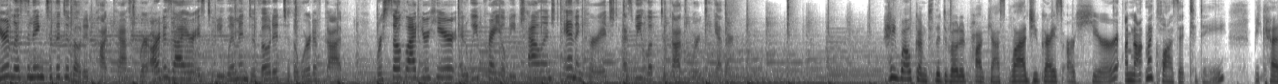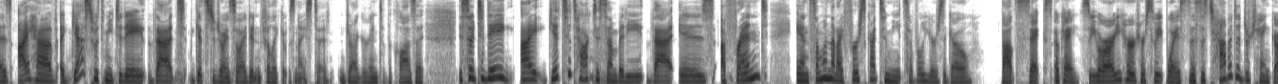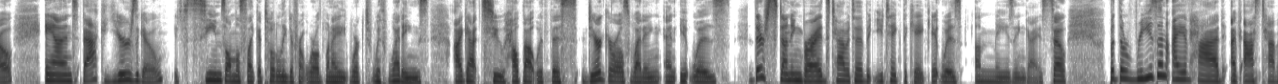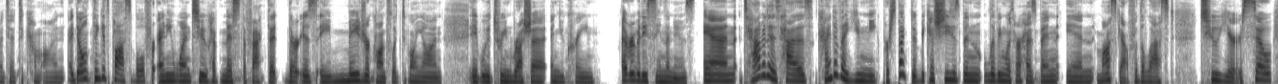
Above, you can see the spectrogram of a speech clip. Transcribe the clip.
You're listening to the Devoted Podcast, where our desire is to be women devoted to the Word of God. We're so glad you're here, and we pray you'll be challenged and encouraged as we look to God's Word together. Hey, welcome to the Devoted Podcast. Glad you guys are here. I'm not in my closet today because I have a guest with me today that gets to join. So I didn't feel like it was nice to drag her into the closet. So today I get to talk to somebody that is a friend and someone that I first got to meet several years ago about six. Okay, so you already heard her sweet voice. This is Tabitha Dertenko. And back years ago, it seems almost like a totally different world when I worked with weddings. I got to help out with this dear girl's wedding, and it was they're stunning brides, Tabitha, but you take the cake. It was amazing, guys. So, but the reason I have had, I've asked Tabitha to come on, I don't think it's possible for anyone to have missed the fact that there is a major conflict going on eh, between Russia and Ukraine. Everybody's seen the news. And Tabitha has kind of a unique perspective because she's been living with her husband in Moscow for the last two years. So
